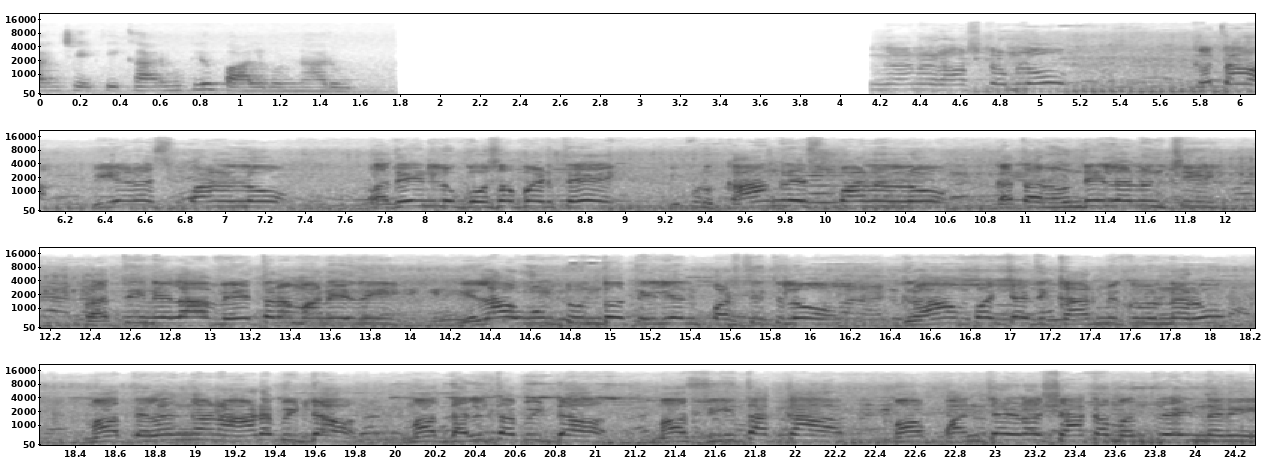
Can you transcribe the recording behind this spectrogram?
పంచాయతీ కార్మికులు పాల్గొన్నారు. తెలంగాణ రాష్ట్రంలో గత బీఆర్ఎస్ పాలనలో పదేండ్లు గోసపడితే ఇప్పుడు కాంగ్రెస్ పాలనలో గత రెండేళ్ళ నుంచి ప్రతి నెల వేతనం అనేది ఎలా ఉంటుందో తెలియని పరిస్థితిలో గ్రామ పంచాయతీ కార్మికులు ఉన్నారు. మా తెలంగాణ ఆడబిడ్డ మా దళిత బిడ్డ మా సీతక్క మా పంచాయతీరాజ్ శాఖ మంత్రి అయిందని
